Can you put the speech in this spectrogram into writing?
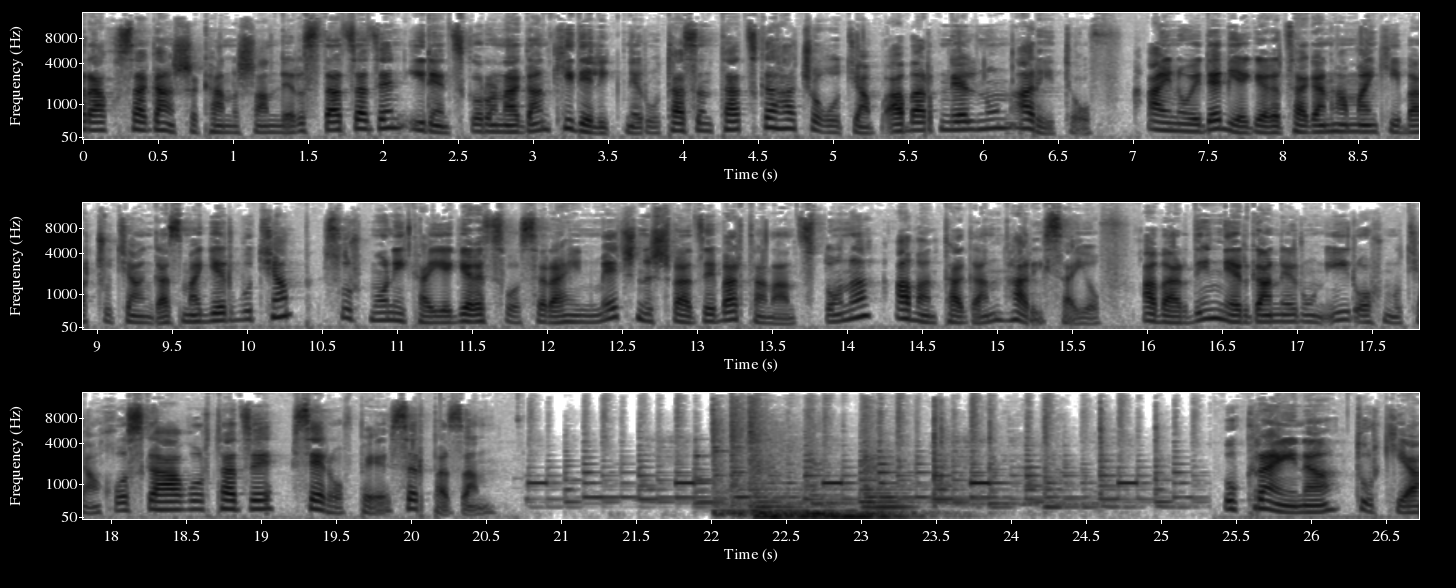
խրախուսական շքանշաններ ստացած են իրենց կորոնական քիդելիկներու տասնտածքը հաջողությամբ ավարտնելն արիթով։ Այնուհետև եկեղեցական համայնքի վարչության գազմագերբությամբ Սուրբ Մոնիկա եկեղեցվո սրահին մեջ նշված է Վարդանանց տոնը ավանդական հարիսայով։ Ավարդին ներկաներուն իր օրհնության խոսքը հաղորդած է Սերովպե Սրբազան։ Ուկրաինա, Թուրքիա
